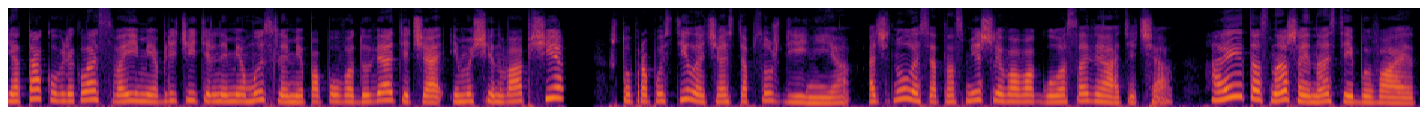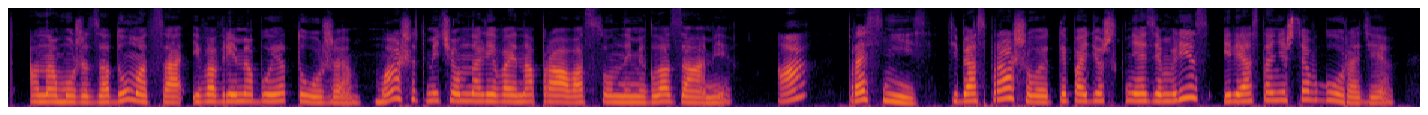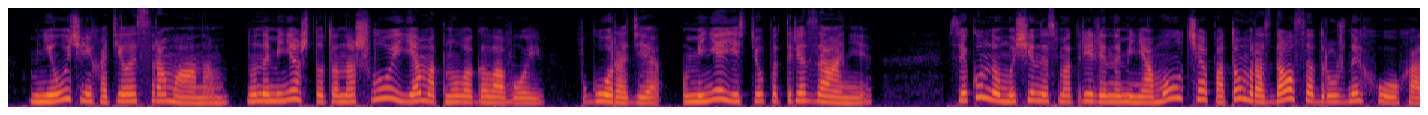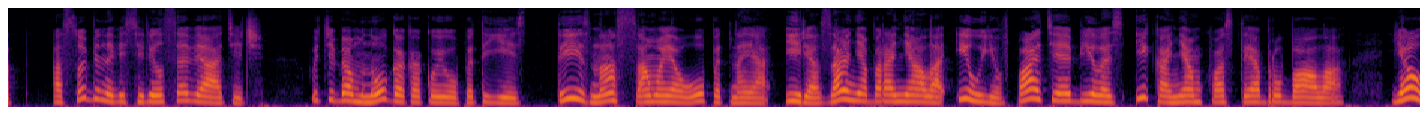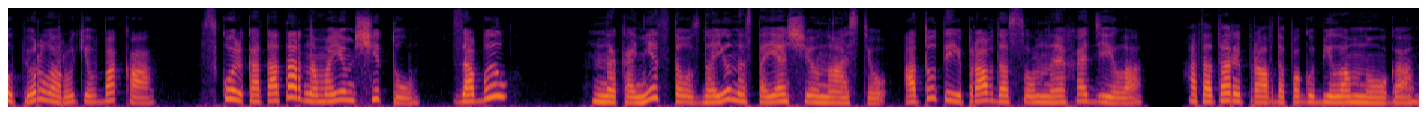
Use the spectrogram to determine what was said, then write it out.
Я так увлеклась своими обличительными мыслями по поводу Вятича и мужчин вообще, что пропустила часть обсуждения, очнулась от насмешливого голоса Вятича. А это с нашей Настей бывает. Она может задуматься и во время боя тоже. Машет мечом налево и направо с сонными глазами. А? Проснись. Тебя спрашивают, ты пойдешь с князем в лес или останешься в городе? Мне очень хотелось с Романом, но на меня что-то нашло, и я мотнула головой. В городе. У меня есть опыт Рязани. Секунду мужчины смотрели на меня молча, потом раздался дружный хохот. Особенно веселился Вятич. «У тебя много какой опыт есть. Ты из нас самая опытная. И Рязань обороняла, и у Евпатия билась, и коням хвосты обрубала». Я уперла руки в бока. «Сколько татар на моем счету? Забыл?» Наконец-то узнаю настоящую Настю, а тут и правда сонная ходила. А татар и правда погубила много.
